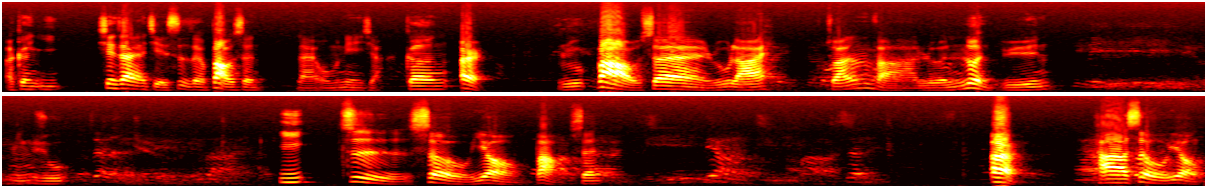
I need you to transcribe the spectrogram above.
啊根一。现在解释这个报身，来我们念一下根二，如报身如来转法轮论云，名如一自受用报身，二他受用。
